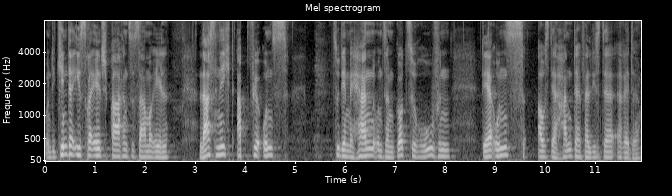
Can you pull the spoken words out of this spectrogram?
Und die Kinder Israel sprachen zu Samuel, lass nicht ab für uns zu dem Herrn, unserem Gott, zu rufen, der uns aus der Hand der Philister errette.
